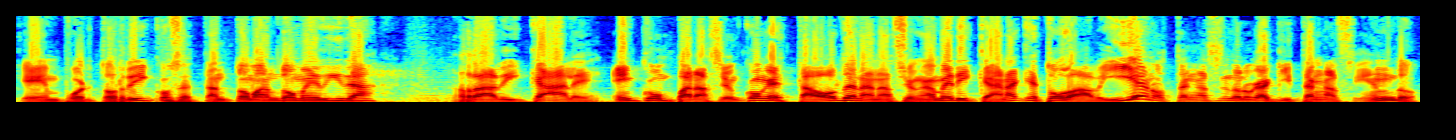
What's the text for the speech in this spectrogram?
que en Puerto Rico se están tomando medidas radicales en comparación con estados de la nación americana que todavía no están haciendo lo que aquí están haciendo.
